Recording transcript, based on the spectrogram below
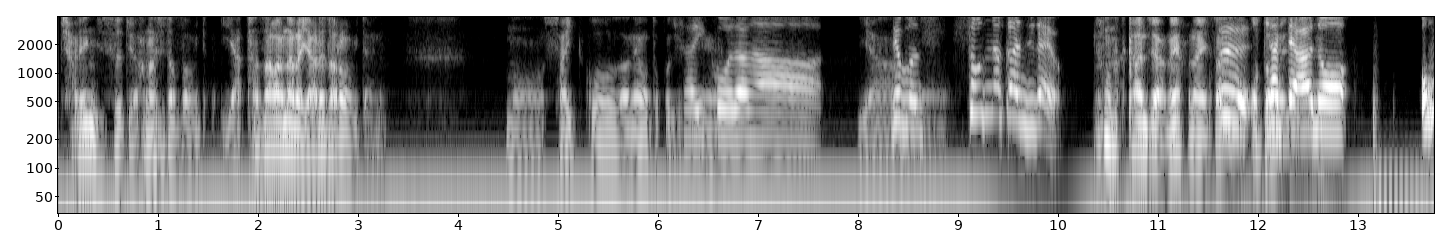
チャレンジするという話だぞみたいな。いや、田沢ならやるだろうみたいな。もう、最高だね、男塾、ね。最。高だないやーでもう、そんな感じだよ。そんな感じだね、花井さんのうん。乙女塾だってあ、の、思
